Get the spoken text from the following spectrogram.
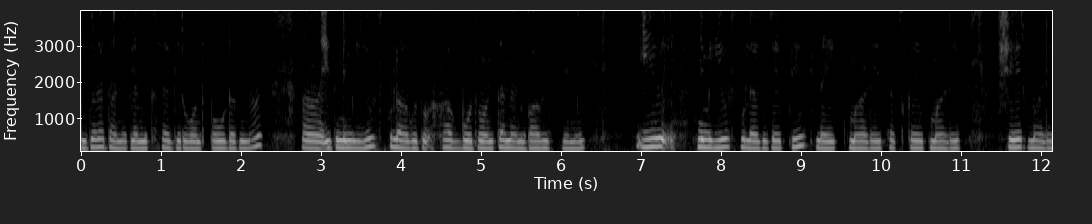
ದ್ವಿದಳ ಧಾನ್ಯಗಳ ಮಿಕ್ಸ್ ಆಗಿರುವ ಒಂದು ಪೌಡರ್ನ ಇದು ನಿಮಗೆ ಯೂಸ್ಫುಲ್ ಆಗೋದು, ಆಗ್ಬೋದು ಅಂತ ನಾನು ಭಾವಿಸ್ತೀನಿ. ಈ, ನಿಮಗೆ ಯೂಸ್ಫುಲ್ ಆಗಿದ್ರೆ ಪ್ಲೀಸ್ ಲೈಕ್ ಮಾಡಿ ಸಬ್ಸ್ಕ್ರೈಬ್ ಮಾಡಿ ಶೇರ್ ಮಾಡಿ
